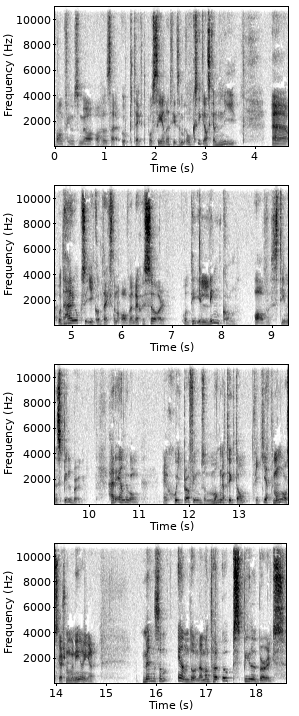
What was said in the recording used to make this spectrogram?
var en film som jag har så här, upptäckt på senare tid, som också är ganska ny. Eh, och det här är också i kontexten av en regissör. Och det är Lincoln av Steven Spielberg. Här är ännu en gång en skitbra film som många tyckte om, fick jättemånga Oscarsnomineringar. Men som ändå, när man tar upp Spielbergs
